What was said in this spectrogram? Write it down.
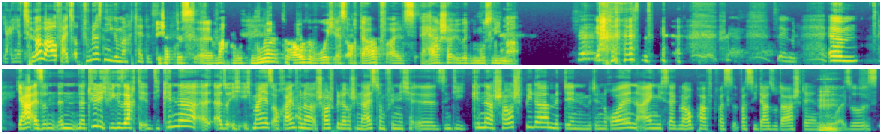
Ja, jetzt hör aber auf, als ob du das nie gemacht hättest. Ich habe das, äh mache das nur zu Hause, wo ich es auch darf als Herrscher über die Muslima. Ja, sehr gut. Ähm, ja, also, natürlich, wie gesagt, die Kinder äh, also, ich ich meine jetzt auch rein von der schauspielerischen Leistung, finde ich, äh, sind die Kinderschauspieler mit den mit den Rollen eigentlich sehr glaubhaft, was was sie da so darstellen so. Mhm. Also, es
